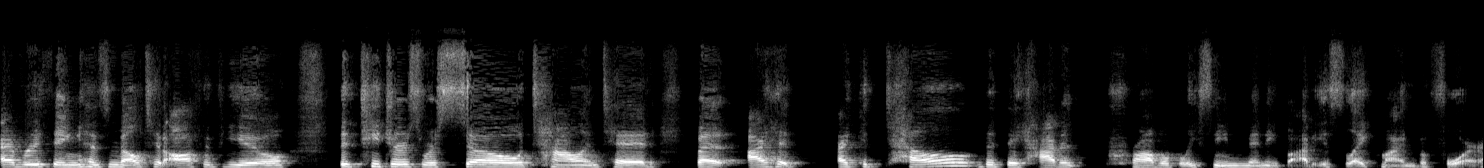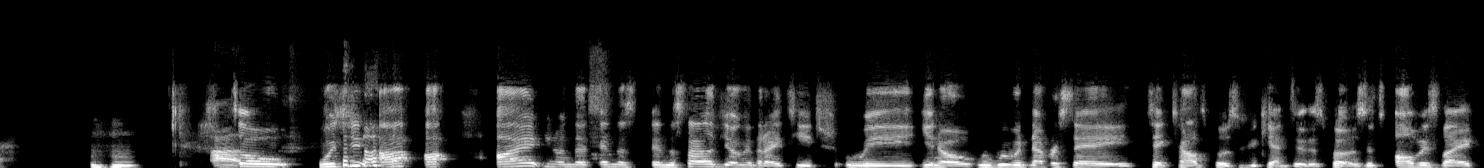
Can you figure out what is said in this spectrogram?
everything has melted off of you. The teachers were so talented, but I had I could tell that they hadn't probably seen many bodies like mine before. Mm-hmm. Um, so would you? I, I, I, you know, in the in the in the style of yoga that I teach, we, you know, we, we would never say take child's pose if you can't do this pose. It's always like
